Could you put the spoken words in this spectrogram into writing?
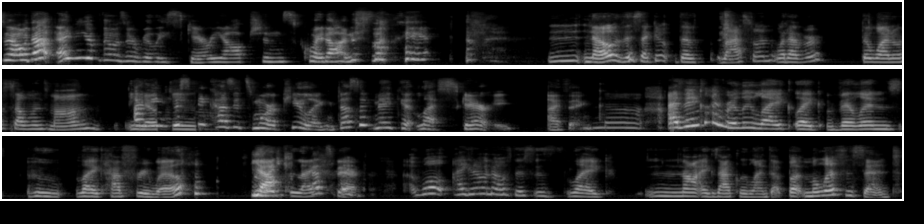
so that any of those are really scary options quite honestly No, the second, the last one, whatever, the one with Selwyn's mom. You I know, mean, being- just because it's more appealing doesn't make it less scary. I think. No, I think I really like like villains who like have free will. Yeah, like- that's fair. like- well, I don't know if this is like not exactly lined up, but Maleficent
